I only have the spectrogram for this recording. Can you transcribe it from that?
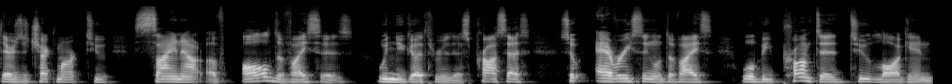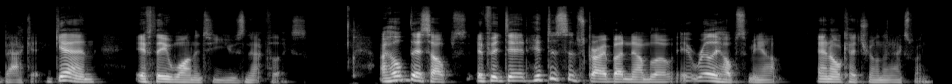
there's a check mark to sign out of all devices when you go through this process. So every single device will be prompted to log in back again if they wanted to use Netflix. I hope this helps. If it did, hit the subscribe button down below. It really helps me out. And I'll catch you on the next one.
